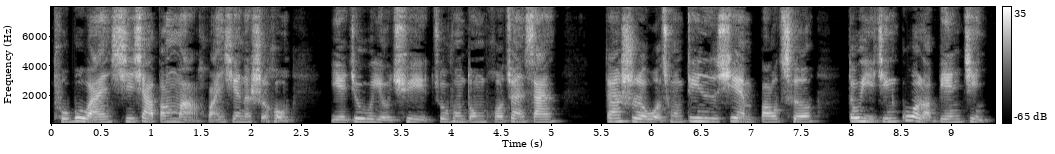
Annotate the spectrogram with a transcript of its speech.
徒步完西夏邦马环线的时候，也就有去珠峰东坡转山。但是我从定日县包车都已经过了边境，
